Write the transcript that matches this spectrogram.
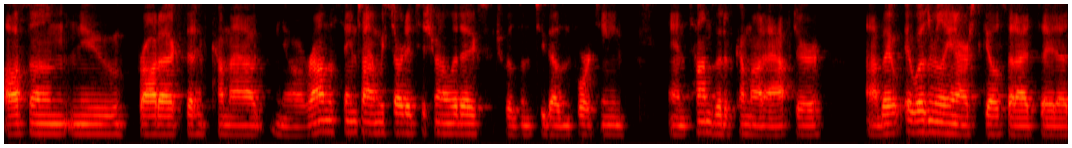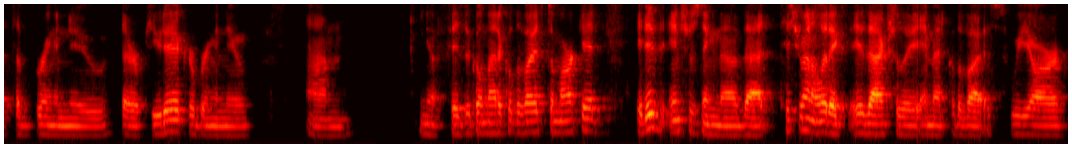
awesome new products that have come out, you know, around the same time we started Tissue Analytics, which was in 2014, and tons that have come out after. Uh, but it, wasn't really in our skill set, I'd say, to, to bring a new therapeutic or bring a new um, you know physical medical device to market. It is interesting though that tissue analytics is actually a medical device. We are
